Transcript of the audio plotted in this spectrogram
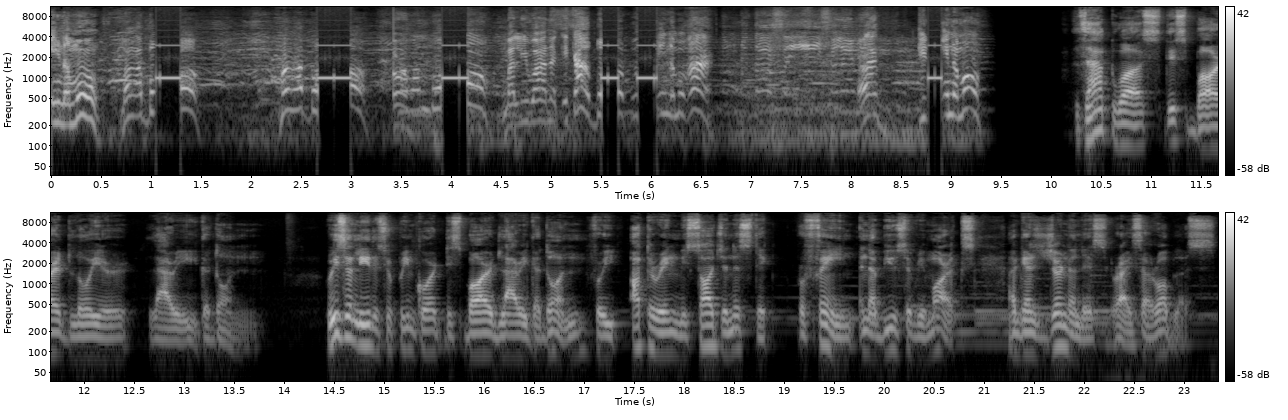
ina mo. Mga b***, mga b***, kawang b***, maliwanag, ikaw, b***, p*** ina mo ka. Ha? Ina mo. That was disbarred lawyer Larry Gadon. Recently, the Supreme Court disbarred Larry Gadon for uttering misogynistic, profane, and abusive remarks against journalist Raissa Robles.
